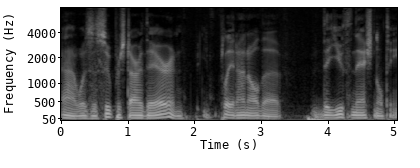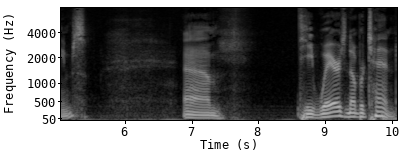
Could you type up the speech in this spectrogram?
Uh, was a superstar there and played on all the the youth national teams. Um, he wears number ten,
